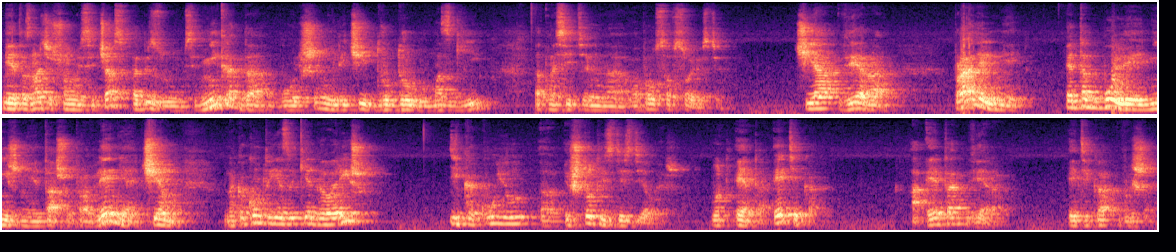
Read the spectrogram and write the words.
И это значит, что мы сейчас обязуемся никогда больше не лечить друг другу мозги относительно вопросов совести. Чья вера правильней, это более нижний этаж управления, чем на каком то языке говоришь и какую э, и что ты здесь делаешь. Вот это этика, а это вера этика выше.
